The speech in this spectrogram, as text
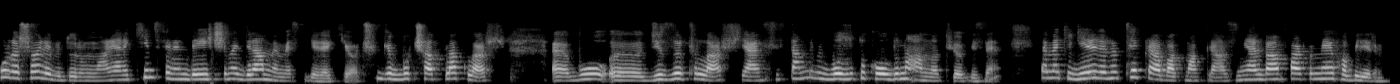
burada şöyle bir durum var. Yani kimsenin değişime direnmemesi gerekiyor. Çünkü bu çatlaklar, bu cızırtılar yani sistemde bir bozukluk olduğunu anlatıyor bize. Demek ki geri dönüp tekrar bakmak lazım. Yani ben farklı ne yapabilirim?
